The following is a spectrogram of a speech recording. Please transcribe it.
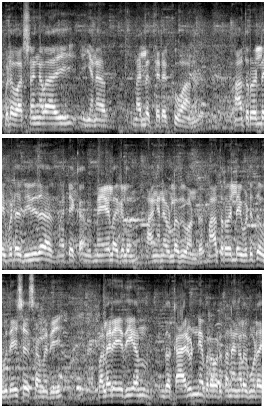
ഇവിടെ വർഷങ്ങളായി ഇങ്ങനെ നല്ല തിരക്കുമാണ്. മാത്രമല്ല ഇവിടെ വിവിധ മറ്റേ മേളകളും അങ്ങനെയുള്ളതുകൊണ്ട് മാത്രമല്ല ഇവിടുത്തെ ഉപദേശ സമിതി വളരെയധികം എന്താ കാരുണ്യ പ്രവർത്തനങ്ങളും കൂടെ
